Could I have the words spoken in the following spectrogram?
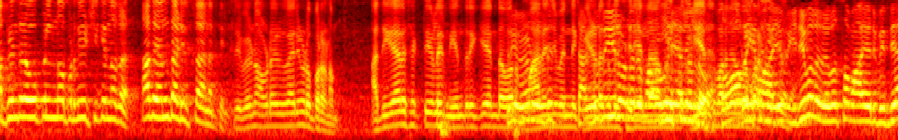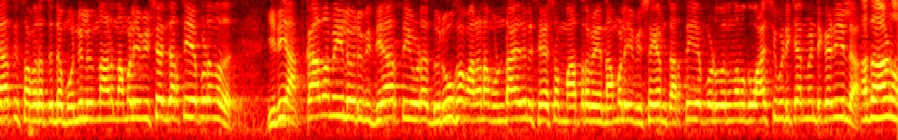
ആഭ്യന്തര വകുപ്പിൽ നിന്നോ പ്രതീക്ഷിക്കുന്നത്. അത് എന്തടിസ്ഥാനത്തിൽ ശ്രീവേണു അവിടെ ഒരു കാര്യം കൂടെ പറയണം. അധികാര ശക്തികളെ നിയന്ത്രിക്കേണ്ടവർ മാനേജ്മെന്റ് ഇരുപത് ദിവസമായ ഒരു വിദ്യാർത്ഥി സമരത്തിന്റെ മുന്നിൽ നിന്നാണ് നമ്മൾ ഈ വിഷയം ചർച്ച ചെയ്യപ്പെടുന്നത്. ഇനി അക്കാദമിയിൽ ഒരു വിദ്യാർത്ഥിയുടെ ദുരൂഹ മരണം ഉണ്ടായതിനു ശേഷം മാത്രമേ നമ്മൾ ഈ വിഷയം ചർച്ച ചെയ്യപ്പെടൂ എന്ന് നമുക്ക് വാശി പിടിക്കാൻ വേണ്ടി കഴിയില്ല. അതാണോ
